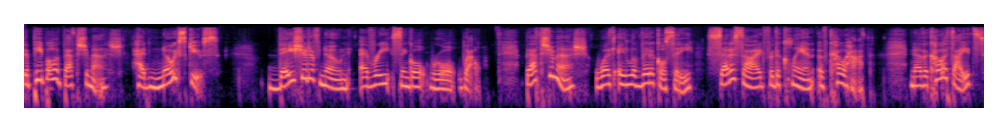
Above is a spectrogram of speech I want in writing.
The people of Beth Shemesh had no excuse. They should have known every single rule well. Beth Shemesh was a Levitical city set aside for the clan of Kohath. Now, the Kohathites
